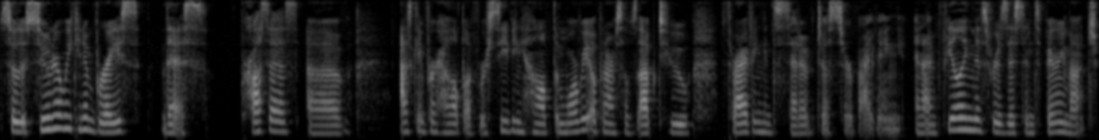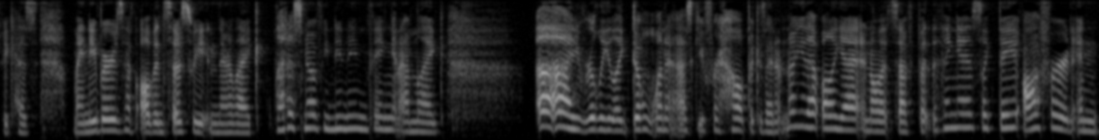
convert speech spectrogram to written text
So the sooner we can embrace this process of asking for help, of receiving help, the more we open ourselves up to thriving instead of just surviving. And I'm feeling this resistance very much because my neighbors have all been so sweet and they're like, let us know if you need anything. And I'm like, uh, I really like don't want to ask you for help because I don't know you that well yet and all that stuff. But the thing is, like they offered, and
